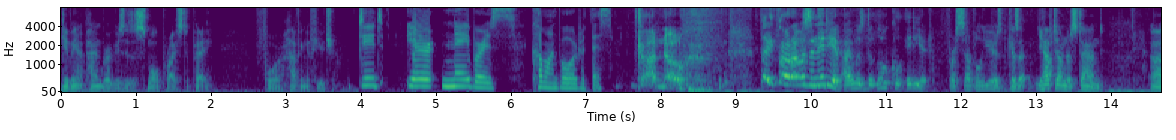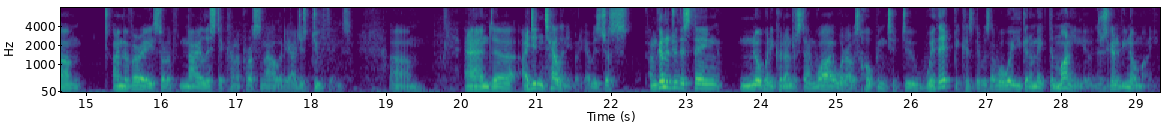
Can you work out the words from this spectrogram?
Giving up hamburgers is a small price to pay for having a future. Did your neighbours come on board with this? God no. they thought I was an idiot. I was the local idiot for several years because uh, you have to understand um, I'm a very sort of nihilistic kind of personality. I just do things. Um, and uh, I didn't tell anybody. I was just, I'm going to do this thing. Nobody could understand why, what I was hoping to do with it, because there was like, well, where are you going to make the money? You know, there's going to be no money.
